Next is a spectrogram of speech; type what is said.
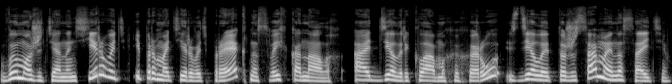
вы можете анонсировать и промотировать проект на своих каналах, а отдел рекламы ХХРУ сделает то же самое на сайте.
